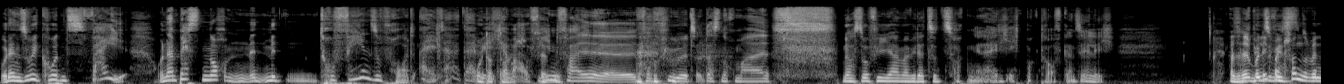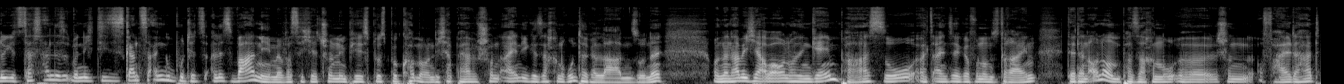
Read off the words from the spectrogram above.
Oder ein Suikoden 2 und am besten noch mit, mit Trophäen sofort, Alter, da bin ich aber auf jeden Fall äh, verführt, das nochmal nach so vielen Jahren mal wieder zu zocken, da hätte ich echt Bock drauf, ganz ehrlich. Also da überlegt man schon so, wenn du jetzt das alles, wenn ich dieses ganze Angebot jetzt alles wahrnehme, was ich jetzt schon im PS Plus bekomme und ich habe ja schon einige Sachen runtergeladen, so, ne? Und dann habe ich ja aber auch noch den Game Pass, so, als einziger von uns dreien, der dann auch noch ein paar Sachen äh, schon auf Halde hat.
